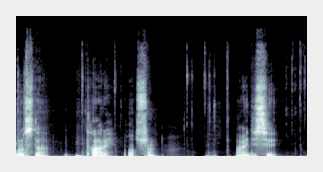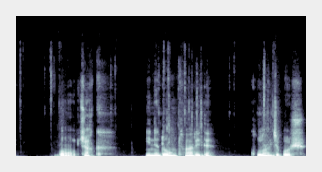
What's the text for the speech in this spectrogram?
Burası da tarih olsun. ID'si bu olacak. Yine doğum tarihi de kullanıcı boş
